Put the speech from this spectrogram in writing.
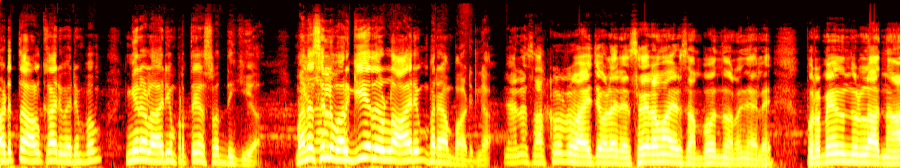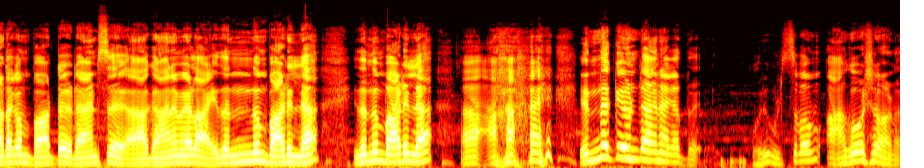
അടുത്ത ആൾക്കാർ വരുമ്പം ഇങ്ങനെയുള്ള കാര്യം പ്രത്യേകം ശ്രദ്ധിക്കുക. മനസ്സിൽ വർഗീയതയുള്ള ആരും വരാൻ പാടില്ല. ഞാൻ സർക്കുലർ വായിച്ച വളരെ രസകരമായ ഒരു സംഭവം എന്ന് പറഞ്ഞാൽ പുറമേ നിന്നുള്ള നാടകം പാട്ട് ഡാൻസ് ഗാനമേള ഇതൊന്നും പാടില്ല ഇതൊന്നും പാടില്ല. എന്നൊക്കെയുണ്ട് അതിനകത്ത്. ഒരു ഉത്സവം ആഘോഷമാണ്.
